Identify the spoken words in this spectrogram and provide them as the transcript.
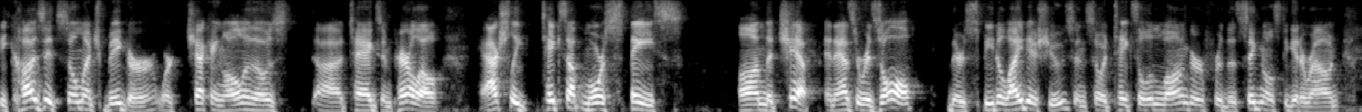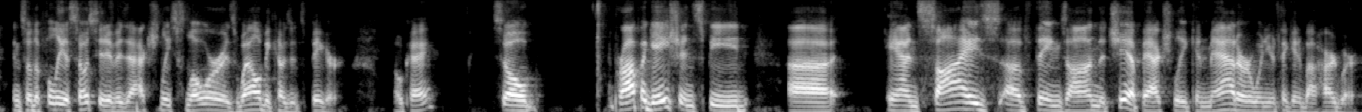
because it's so much bigger, we're checking all of those uh, tags in parallel, actually takes up more space on the chip. And as a result, there's speed of light issues. And so it takes a little longer for the signals to get around. And so the fully associative is actually slower as well because it's bigger okay? So propagation speed uh, and size of things on the chip actually can matter when you're thinking about hardware.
